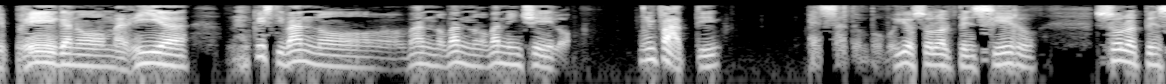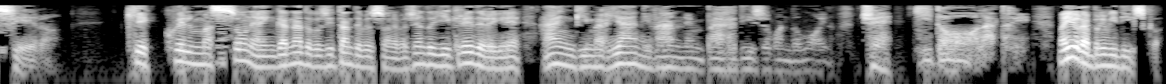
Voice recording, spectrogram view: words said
Che pregano Maria, questi vanno, vanno, vanno, vanno in cielo. Infatti, pensate un po', io solo al pensiero, solo al pensiero che quel massone ha ingannato così tante persone facendogli credere che anche i mariani vanno in paradiso quando muoiono, cioè gli idolatri. Ma io rabbrividisco.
